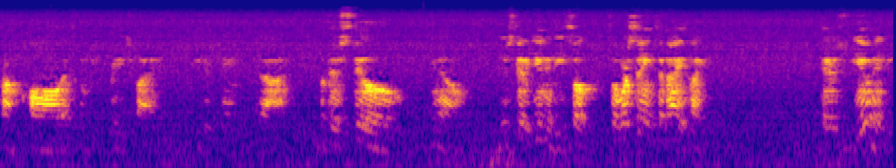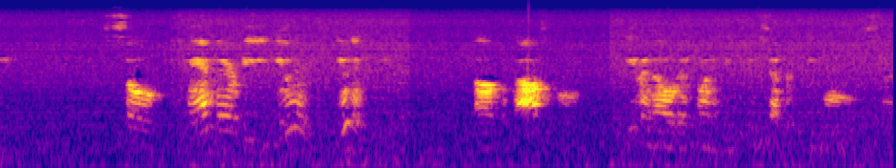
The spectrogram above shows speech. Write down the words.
from Paul that's going to be preached by Peter, James, and John. But there's still, you know, there's still unity. So, so we're saying tonight, like, there's unity. So, can there be uni- unity of the gospel, even though there's going to be two separate peoples, uh,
